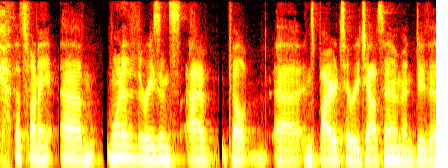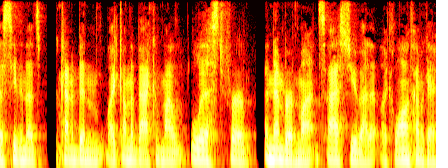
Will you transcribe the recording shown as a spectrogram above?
yeah, that's funny. Um, one of the reasons I felt uh, inspired to reach out to him and do this, even though it's kind of been like on the back of my list for a number of months. I asked you about it like a long time ago.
